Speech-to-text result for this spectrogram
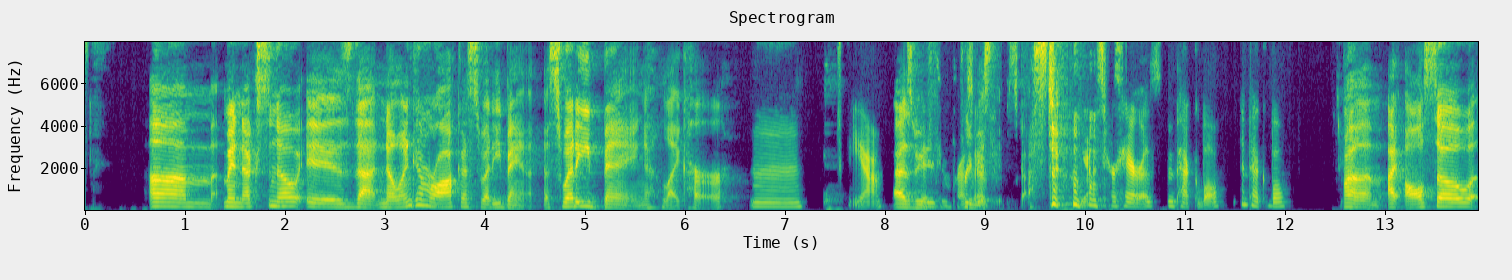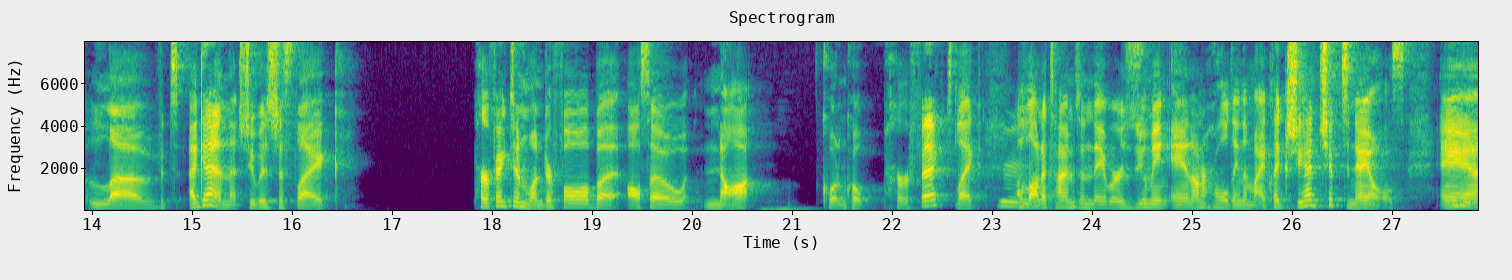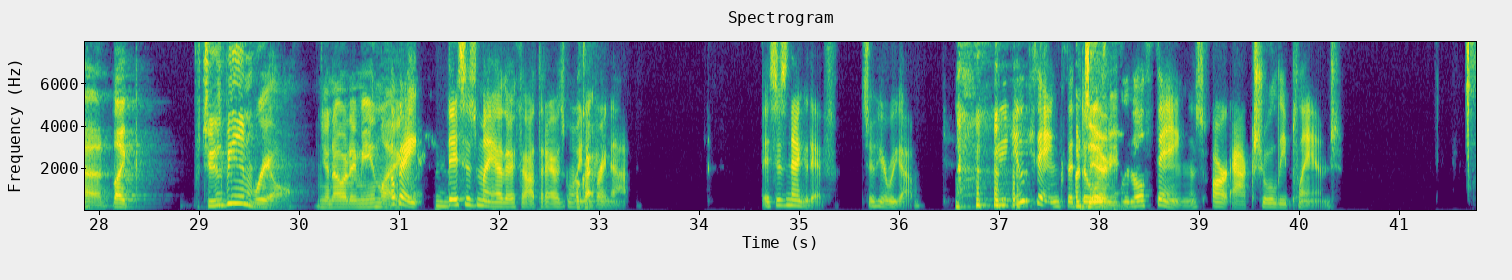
um my next note is that no one can rock a sweaty bang a sweaty bang like her Mm, yeah. as we've previously discussed Yes, her hair is impeccable. Impeccable. Um, I also loved again that she was just like perfect and wonderful, but also not quote unquote perfect. Like a Mm, lot of times when they were zooming in on her holding the mic, like she had chipped nails Mm-hmm. and like she was being real. You know what I mean? Like Okay, this is my other thought that I was going Okay. to bring up. This is negative. So here we go. Do you think that those little things are actually planned?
